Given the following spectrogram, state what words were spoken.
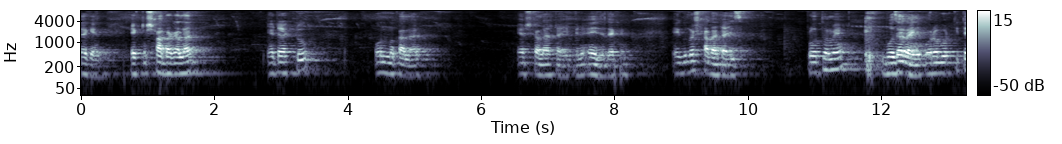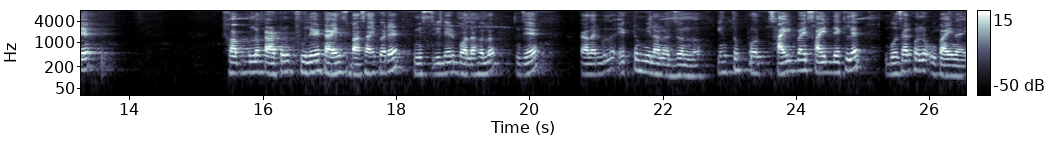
দেখেন, একটা সাদা কালার, এটা একটু অন্য কালার, অ্যাশ কালার টাইপের এই যে দেখেন, এগুলো সাদা টাইলস প্রথমে বোঝা যায়নি, পরবর্তীতে সবগুলো কার্টুন খুলে টাইলস বাছাই করে মিস্ত্রিদের বলা হলো যে কালারগুলো একটু মিলানোর জন্য। কিন্তু সাইড বাই সাইড দেখলে বোঝার কোনো উপায় নাই।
